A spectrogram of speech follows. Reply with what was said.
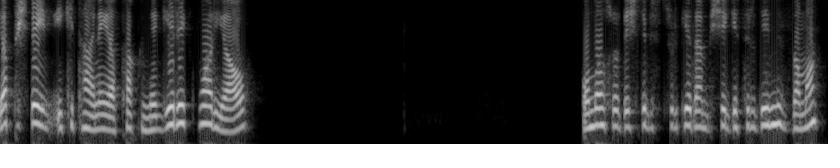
Yap işte iki tane yatak ne gerek var ya? Ondan sonra da işte biz Türkiye'den bir şey getirdiğimiz zaman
